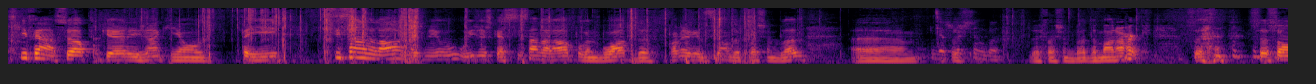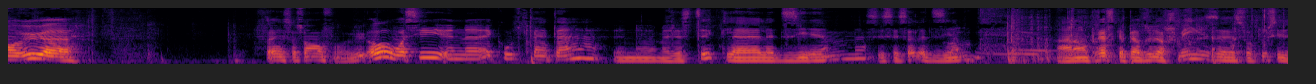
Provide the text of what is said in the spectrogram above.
Ce qui fait en sorte que les gens qui ont payé 600 dollars, imaginez-vous, oui, jusqu'à 600 dollars pour une boîte de première édition de Flesh and Blood. Euh, de Flesh and Blood. De Flesh and Blood, de Monarch se, sont vus euh, se sont vus. Oh, voici une écho du printemps, une majestique, la, la dixième, c'est ça, la dixième. Elles ont presque perdu leur chemise, euh, surtout si,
